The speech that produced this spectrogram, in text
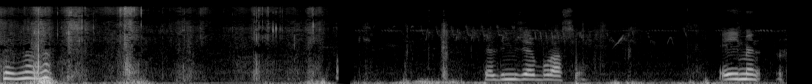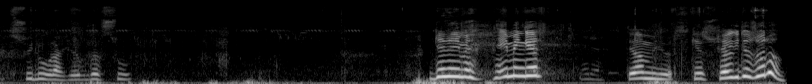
Selam. Geldiğimiz yer burası. Eymen suyla uğraşıyor. Burada su. Gel Eymen. Eymen gel. Nereye? Devam ediyoruz. Gel suya gidiyoruz oğlum.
